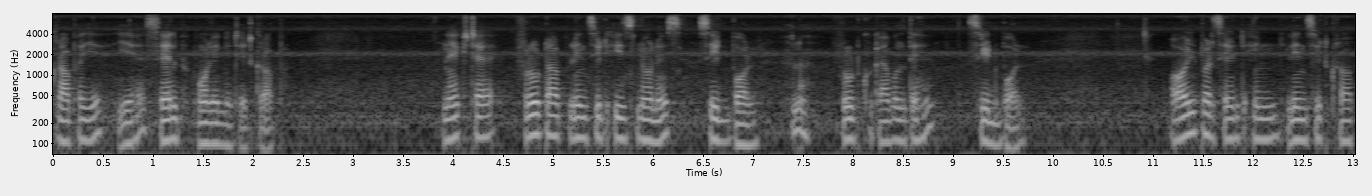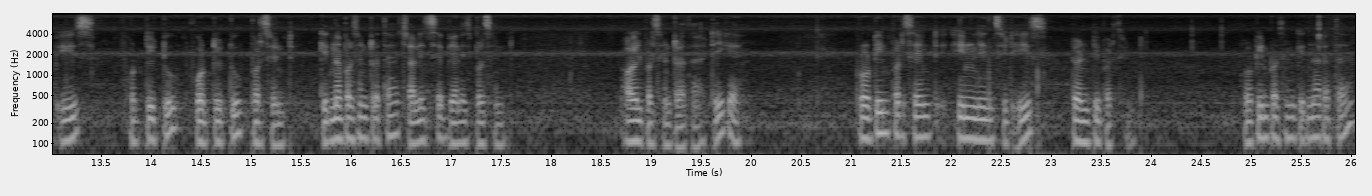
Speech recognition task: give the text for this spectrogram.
क्रॉप है ये? ये है सेल्फ पोलिनेटेड क्रॉप नेक्स्ट है fruit of linseed is known as seed ball है ना? फ्रूट को क्या बोलते हैं? Seed ball oil percent in linseed crop is forty two forty two percent कितना परसेंट रहता है? चालीस से बयालीस परसेंट ऑयल परसेंट रहता है, ठीक है? Protein percent in linseed is twenty percent protein percent कितना रहता है?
